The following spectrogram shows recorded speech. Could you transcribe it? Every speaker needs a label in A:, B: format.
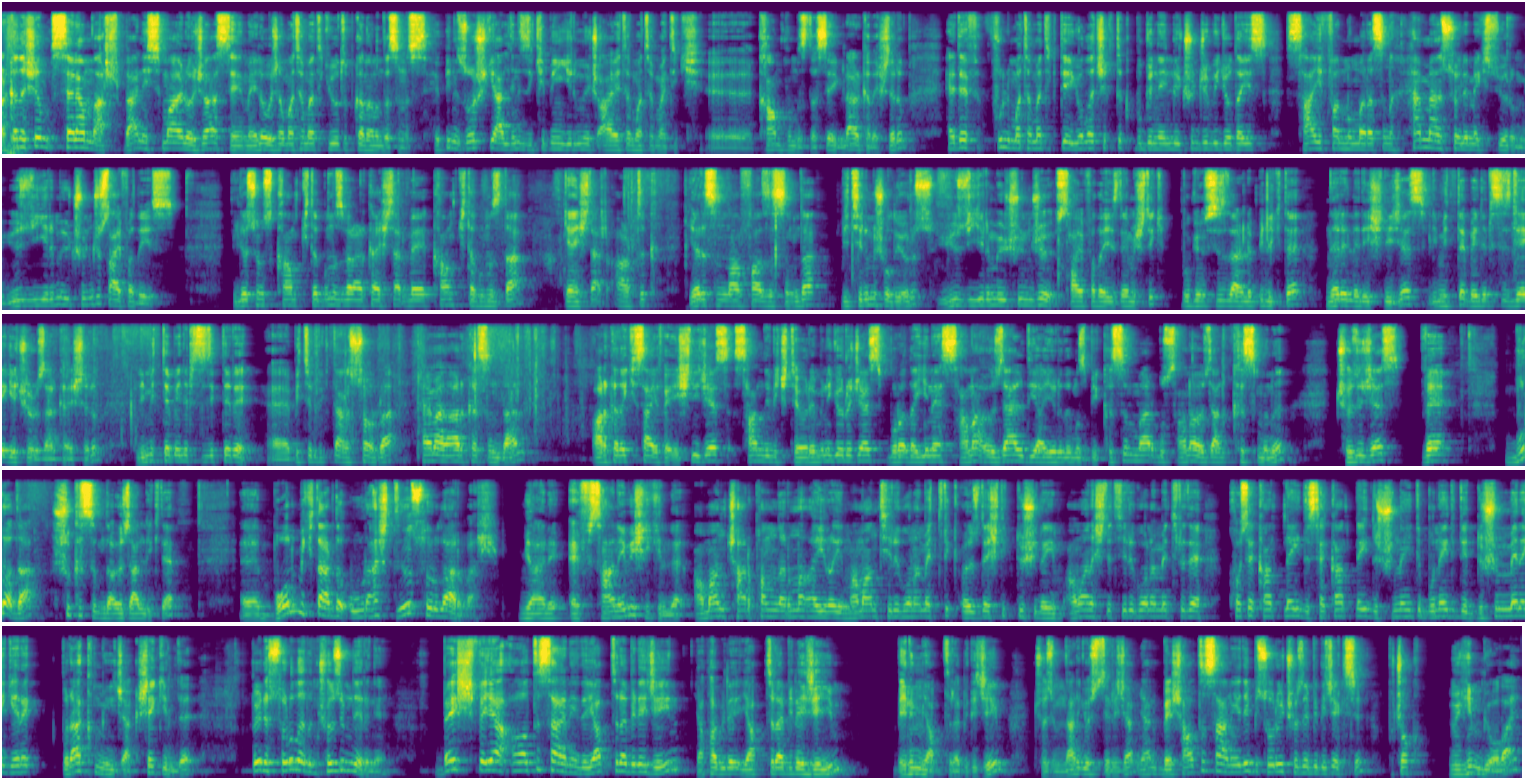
A: Arkadaşım selamlar. Ben İsmail Hoca, SML Hoca Matematik YouTube kanalındasınız. Hepiniz hoş geldiniz 2023 AYT Matematik e, kampımızda sevgili arkadaşlarım. Hedef full matematik diye yola çıktık. Bugün 53. videodayız. Sayfa numarasını hemen söylemek istiyorum. 123. sayfadayız. Biliyorsunuz kamp kitabımız var arkadaşlar ve kamp kitabımızda gençler artık yarısından fazlasını da bitirmiş oluyoruz. 123. sayfada izlemiştik. Bugün sizlerle birlikte nereleri işleyeceğiz? Limitte belirsizliğe geçiyoruz arkadaşlarım. Limitte belirsizlikleri e, bitirdikten sonra hemen arkasından arkadaki sayfaya işleyeceğiz. Sandviç teoremini göreceğiz. Burada yine sana özel diye ayırdığımız bir kısım var. Bu sana özel kısmını çözeceğiz ve burada şu kısımda özellikle e, bol miktarda uğraştığın sorular var. Yani efsanevi şekilde aman çarpanlarına ayırayım, aman trigonometrik özdeşlik düşüneyim, aman işte trigonometride kosekant neydi, sekant neydi, şu neydi, bu neydi diye düşünmene gerek bırakmayacak şekilde böyle soruların çözümlerini 5 veya 6 saniyede yaptırabileceğin, yapabile, yaptırabileceğim, benim yaptırabileceğim çözümler göstereceğim. Yani 5-6 saniyede bir soruyu çözebileceksin. Bu çok mühim bir olay.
